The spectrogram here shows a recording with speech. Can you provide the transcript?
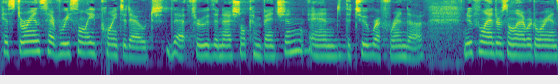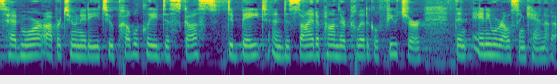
Historians have recently pointed out that through the National Convention and the two referenda, Newfoundlanders and Labradorians had more opportunity to publicly discuss, debate, and decide upon their political future than anywhere else in Canada.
